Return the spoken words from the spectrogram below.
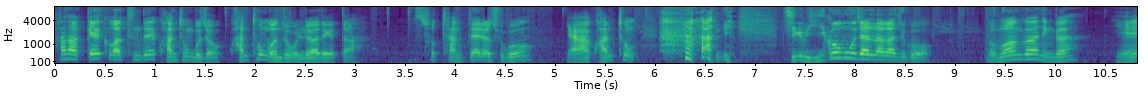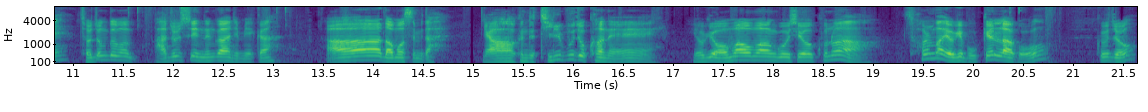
하나 깰 것 같은데 관통 부족 관통 먼저 올려야 되겠다 소탕 때려주고 야 관통 아니 지금 이거 모자라 가지고 너무한 거 아닌가? 예? 저 정도면 봐줄 수 있는 거 아닙니까? 아 넘었습니다 야 근데 딜 부족하네 여기 어마어마한 곳이었구나. 설마 여기 못 깰라고? 그죠?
